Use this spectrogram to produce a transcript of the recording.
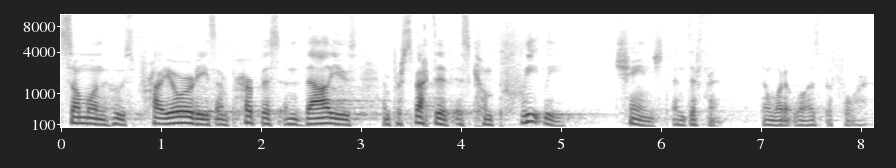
someone whose priorities and purpose and values and perspective is completely changed and different than what it was before.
